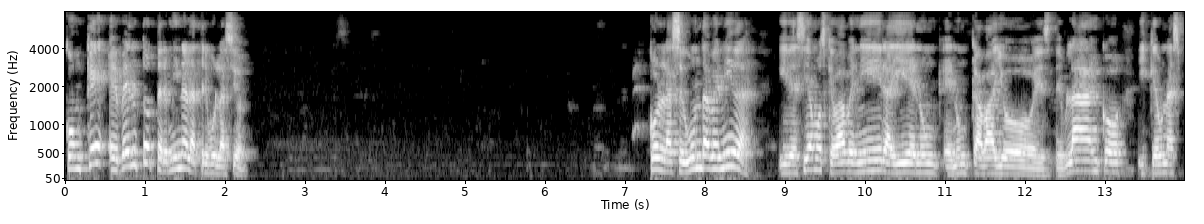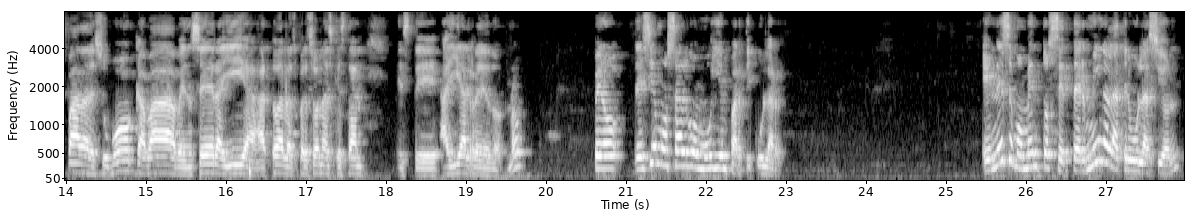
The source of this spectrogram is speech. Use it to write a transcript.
¿con qué evento termina la tribulación? Con la segunda venida. Y decíamos que va a venir ahí en un, en un caballo este, blanco y que una espada de su boca va a vencer ahí a, todas las personas que están este, ahí alrededor, ¿no? Pero decíamos algo muy en particular en ese momento se termina la tribulación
